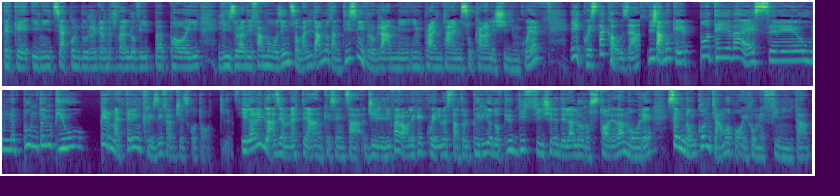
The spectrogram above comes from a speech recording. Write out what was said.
perché inizia a condurre il Grande Fratello VIP, poi l'Isola dei Famosi, insomma gli danno tantissimi programmi in prime time su Canale 5 e questa cosa diciamo che poteva essere un punto in più per mettere in crisi Francesco Totti. Ilari Blasi ammette anche, senza giri di parole, che quello è stato il periodo più difficile della loro storia d'amore, se non contiamo poi com'è finita.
